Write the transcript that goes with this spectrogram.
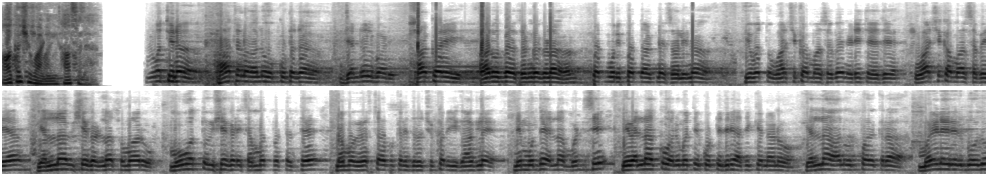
ಆಕಾಶವಾಣಿ ಹಾಸನ. ಇವತ್ತಿನ ಹಾಸನ ಹಾಲು ಒಕ್ಕೂಟದ ಜನರಲ್ ಬಾಡಿ ಸಹಕಾರಿ ಹಾಲು ಉತ್ಪಾದಕ ಸಂಘಗಳ ಇಪ್ಪತ್ಮೂರು, ಇಪ್ಪತ್ನಾಲ್ಕನೇ ಸಾಲಿನ ಇವತ್ತು ವಾರ್ಷಿಕ ಮಹಾಸಭೆ ನಡೀತಾ ಇದೆ. ವಾರ್ಷಿಕ ಮಹಾಸಭೆಯ ಎಲ್ಲ ವಿಷಯಗಳನ್ನ ಸುಮಾರು ಮೂವತ್ತು ವಿಷಯಗಳಿಗೆ ಸಂಬಂಧಪಟ್ಟಂತೆ ನಮ್ಮ ವ್ಯವಸ್ಥಾಪಕರಿದ್ದರು ಶಿಕ್ಷಕರು ಈಗಾಗಲೇ ನಿಮ್ಮ ಮುಂದೆ ಎಲ್ಲ ಮಂಡಿಸಿ ನೀವೆಲ್ಲಕ್ಕೂ ಅನುಮತಿ ಕೊಟ್ಟಿದ್ದೀರಿ. ಅದಕ್ಕೆ ನಾನು ಎಲ್ಲ ಹಾಲು ಉತ್ಪಾದಕರ ಮಹಿಳೆಯರಿರ್ಬೋದು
